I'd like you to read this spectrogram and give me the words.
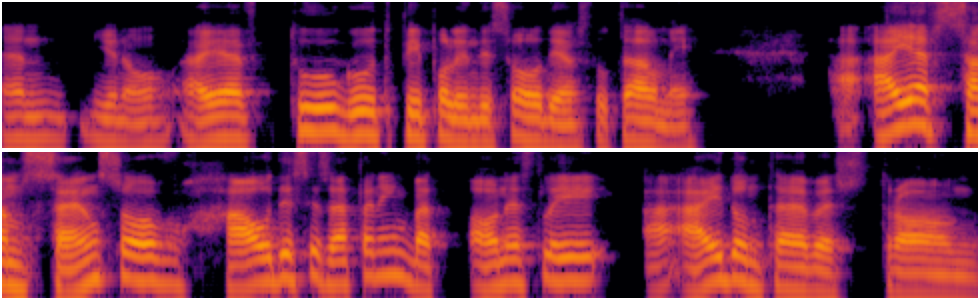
and you know, I have two good people in this audience to tell me. I have some sense of how this is happening, but honestly, I don't have a strong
